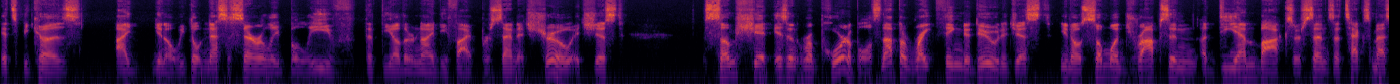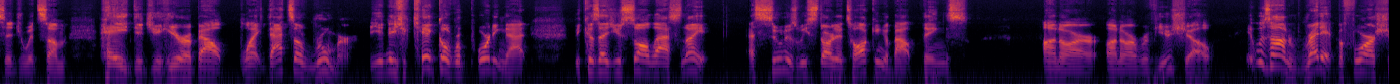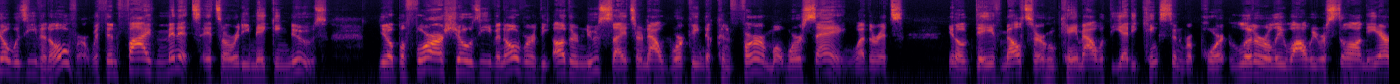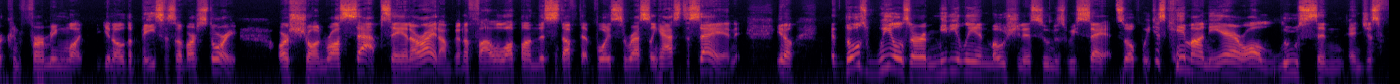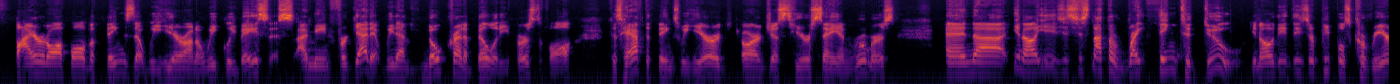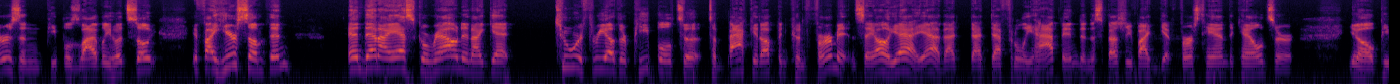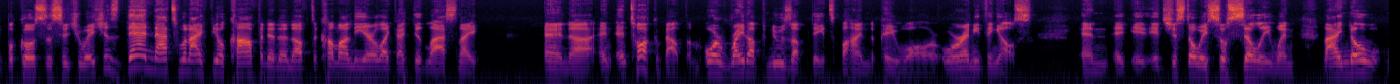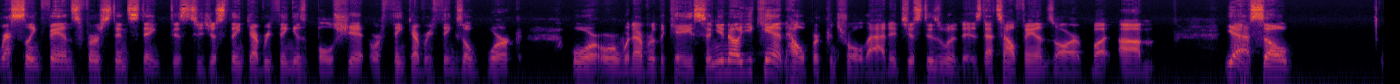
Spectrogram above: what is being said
it's because I, you know, we don't necessarily believe that the other ninety five percent it's true. It's just some shit isn't reportable. It's not the right thing to do to just, you know, someone drops in a DM box or sends a text message with some, hey, did you hear about blank? That's a rumor. You, you can't go reporting that because as you saw last night, as soon as we started talking about things on our on our review show, it was on Reddit before our show was even over. Within five minutes, it's already making news. You know, before our show's even over, the other news sites are now working to confirm what we're saying, whether it's you know, Dave Meltzer, who came out with the Eddie Kingston report literally while we were still on the air, confirming what, you know, the basis of our story. Or Sean Ross Sapp saying, all right, I'm going to follow up on this stuff that Voice of Wrestling has to say. And, you know, those wheels are immediately in motion as soon as we say it. So if we just came on the air all loose and, and just fired off all the things that we hear on a weekly basis, I mean, forget it. We'd have no credibility, first of all, because half the things we hear are, are just hearsay and rumors and uh, you know it's just not the right thing to do you know these are people's careers and people's livelihoods so if i hear something and then i ask around and i get two or three other people to to back it up and confirm it and say oh yeah yeah that that definitely happened. And especially if i can get firsthand accounts or you know people close to the situations then that's when i feel confident enough to come on the air like i did last night and uh, and, and talk about them or write up news updates behind the paywall or, or anything else. And it, it, it's just always so silly when I know wrestling fans' first instinct is to just think everything is bullshit or think everything's a work or or whatever the case. And you know, you can't help or control that. It just is what it is. That's how fans are. But um, yeah. So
